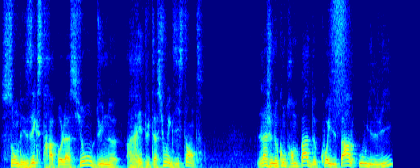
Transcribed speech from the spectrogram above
sont des extrapolations d'une réputation existante. Là, je ne comprends pas de quoi il parle, où il vit,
